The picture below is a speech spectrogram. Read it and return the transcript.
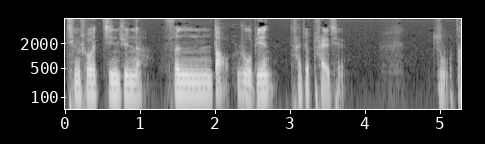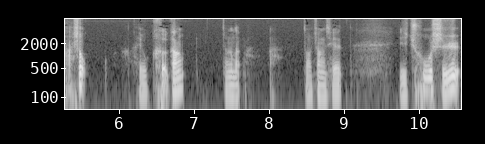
听说金军呢分道入边，他就派遣祖大寿，还有可刚等等啊，到帐前，以初十日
